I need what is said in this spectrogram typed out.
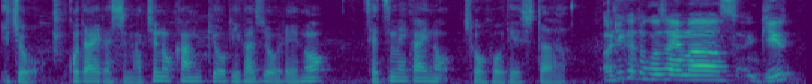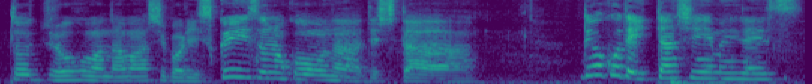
以上小平市町の環境美化条例の説明会の情報でしたありがとうございます。ぎゅっと情報は生絞りスクイーズのコーナーでした。ではここで一旦 CM です。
